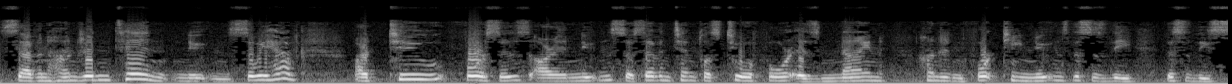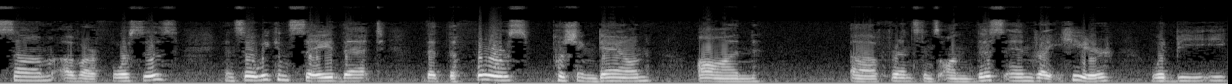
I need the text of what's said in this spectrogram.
710 newtons. So we have our two forces are in newtons, so 710 plus 204 is 914 newtons. This is the this is the sum of our forces. And so we can say that that the force pushing down on uh, for instance on this end right here would be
